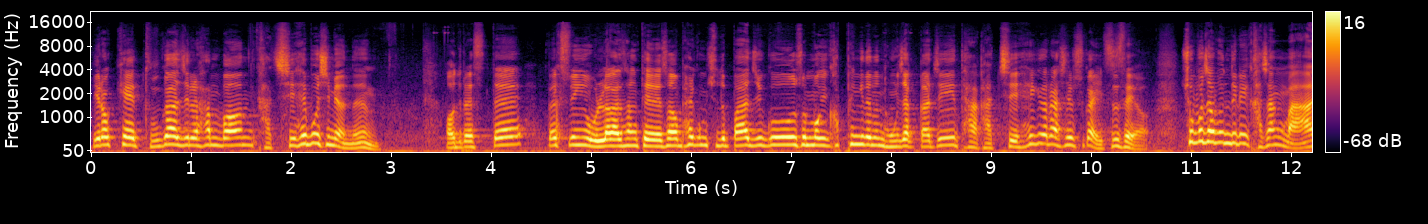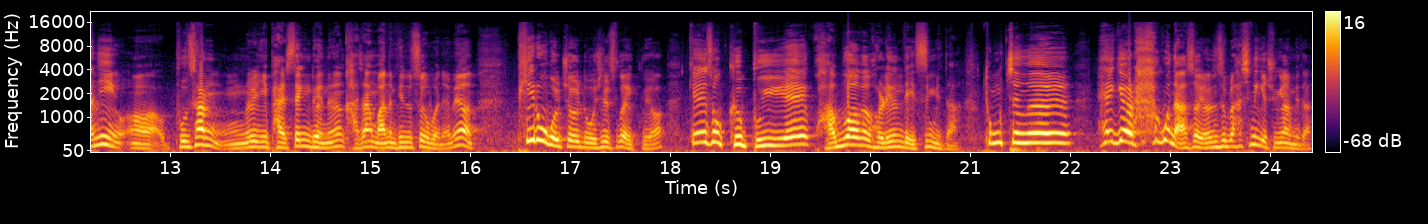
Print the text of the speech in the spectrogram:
이렇게 두 가지를 한번 같이 해보시면은 어드레스 때 백스윙이 올라간 상태에서 팔꿈치도 빠지고 손목이 cupping이 되는 동작까지 다 같이 해결하실 수가 있으세요. 초보자분들이 가장 많이 어, 부상이 발생되는 가장 많은 빈도수가 뭐냐면 피로 골절도 오실 수가 있고요. 계속 그 부위에 과부하가 걸리는 데 있습니다. 통증을 해결하고 나서 연습을 하시는 게 중요합니다.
